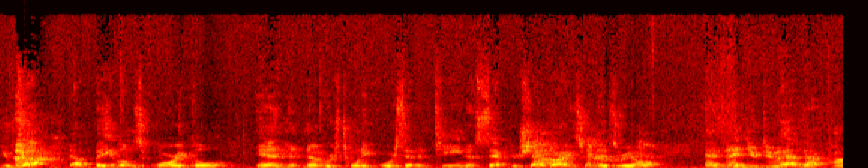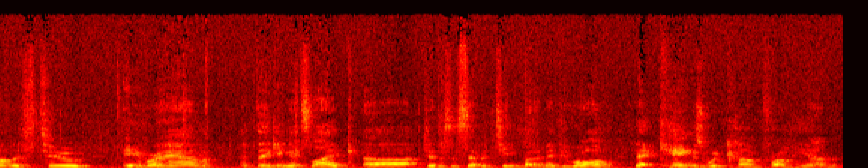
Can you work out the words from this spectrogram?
You've got uh, Balaam's oracle in Numbers 24:17, a scepter shall rise from Israel. And then you do have that promise to Abraham. I'm thinking it's like uh, Genesis 17, but I may be wrong, that kings would come from him.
